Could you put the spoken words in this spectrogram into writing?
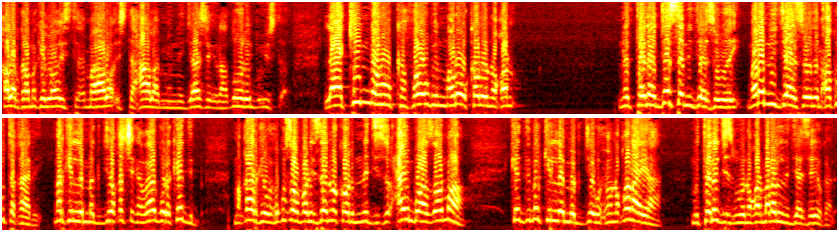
qalabka markii loo isticmaalo istixaala min nijaasa ilaa duhrin bu laakinahu ka thawbin maruu kalu noqon. Tanajasa nijaasowday mara nijaasowday maxaa ku taqaanay? Markii la megdiyo qashinka laga gura kadib maqaarkii wuxuu ku soo fadhiisan marka hore najis cayn bu maha. Kadib markii la megdiyo wuxuu noqonayaa mutanajis buu noqon mara la nijaaseeyo kale.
